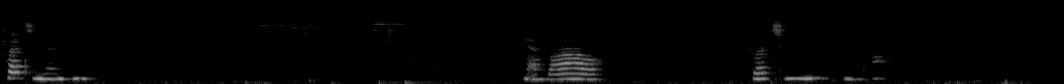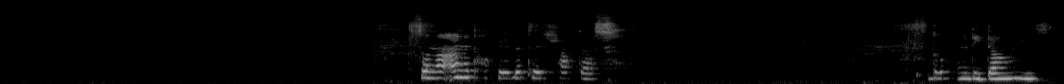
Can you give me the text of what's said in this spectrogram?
14 Münzen. Ja, wow. 14 Münzen. Wow. So, noch eine Trophäe, bitte. Ich schaff das. Drück mir die Daumis.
